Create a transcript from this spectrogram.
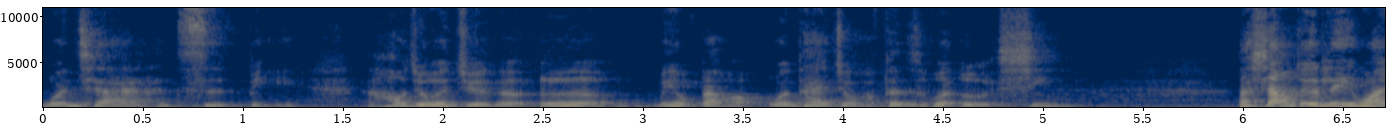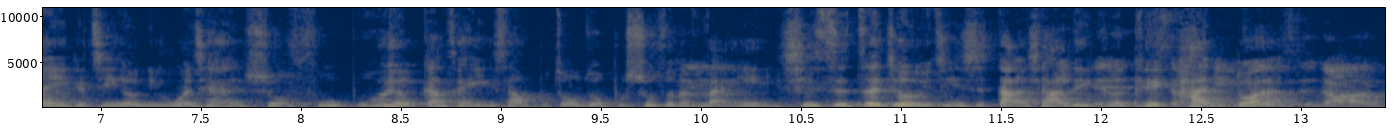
闻起来很刺鼻，然后就会觉得呃没有办法闻太久，甚至会恶心。那相对另外一个精油，你闻起来很舒服，不会有刚才以上种种不舒服的反应，其实这就已经是当下立刻可以判断。就知道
